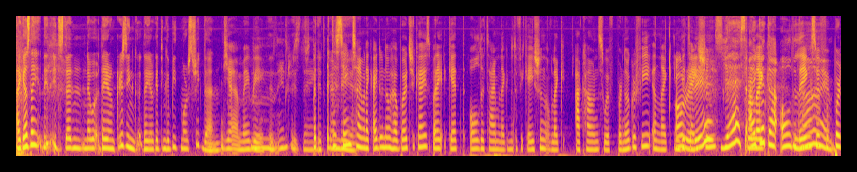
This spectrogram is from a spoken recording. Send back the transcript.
I guess they, they it's then they, were, they are increasing. They are getting a bit more strict then. Yeah, maybe. Mm, interesting. But at the same be. time, like I don't know how about you guys, but I get all the time like notification of like accounts with pornography and like Oh, really? invitations, yes, I like, get that all the links time. with por-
